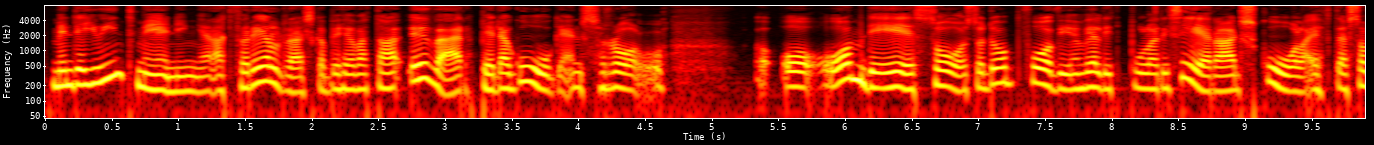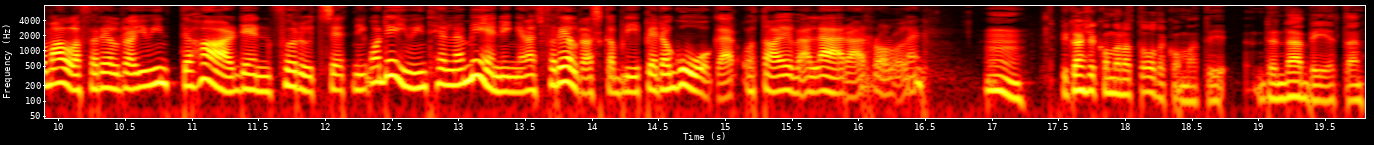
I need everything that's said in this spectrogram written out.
men det är ju inte meningen att föräldrar ska behöva ta över pedagogens roll. Och, om det är så, så då får vi en väldigt polariserad skola eftersom alla föräldrar ju inte har den förutsättningen. Och det är ju inte heller meningen att föräldrar ska bli pedagoger och ta över lärarrollen. Mm. Vi kanske kommer att återkomma till den där biten.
